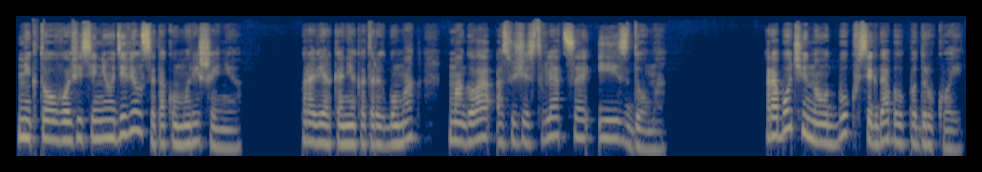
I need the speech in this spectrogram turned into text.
Никто в офисе не удивился такому решению. Проверка некоторых бумаг могла осуществляться и из дома. Рабочий ноутбук всегда был под рукой.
